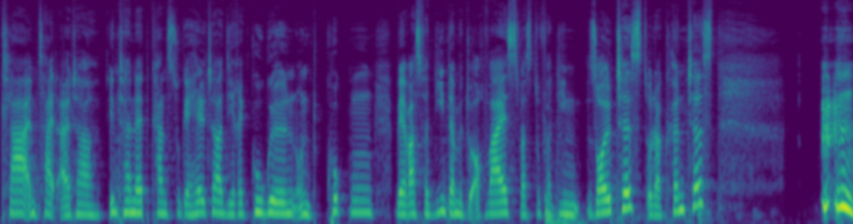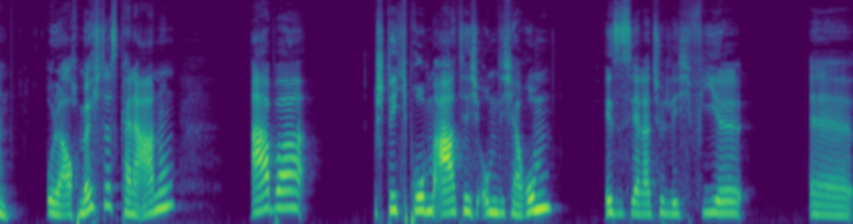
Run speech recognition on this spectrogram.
klar, im Zeitalter Internet kannst du Gehälter direkt googeln und gucken, wer was verdient, damit du auch weißt, was du verdienen solltest oder könntest. oder auch möchtest, keine Ahnung. Aber stichprobenartig um dich herum ist es ja natürlich viel äh,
